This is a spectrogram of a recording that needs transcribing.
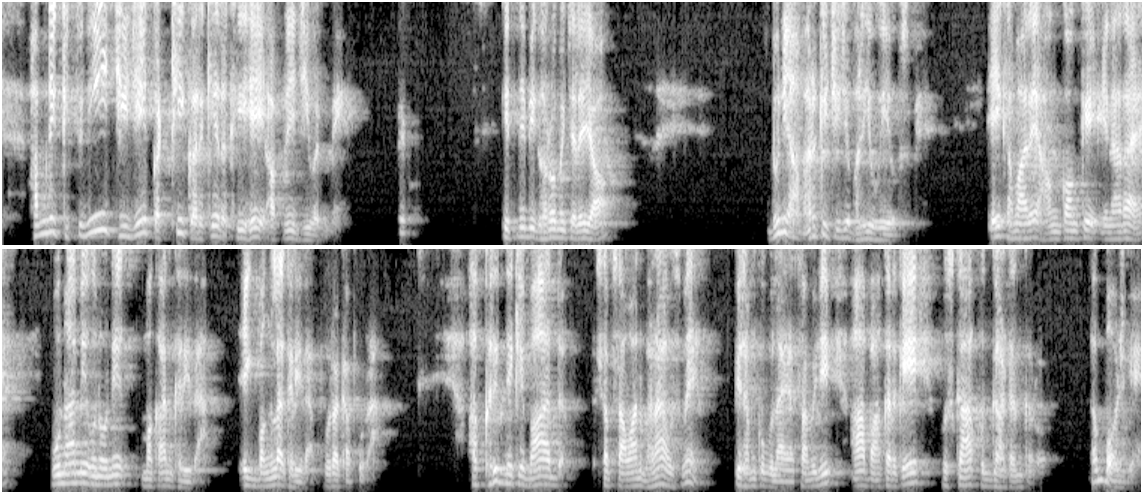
हमने कितनी चीज़ें इकट्ठी करके रखी है अपने जीवन में। देखो, कितने भी घरों में चले जाओ, दुनिया भर की चीज़ें भरी हुई है उसमें। एक हमारे हांगकांग के एनआरआई पूना में उन्होंने मकान खरीदा, एक बंगला खरीदा, पूरा का पूरा। अब खरीदने के बाद सब सामान भरा उसमें, फिर हमको बुलाया, स्वामी जी, आप आकर के उसका उद्घाटन करो। हम पहुँच गए।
